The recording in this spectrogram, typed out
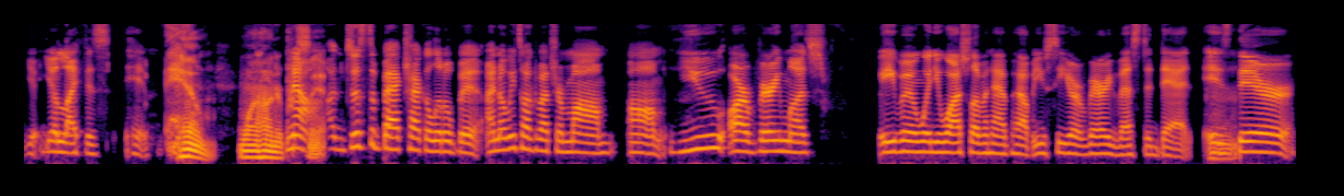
Your, your life is him. Him, one hundred percent. Now, just to backtrack a little bit, I know we talked about your mom. Um, you are very much, even when you watch Love and Hip Hop, you see you're a very vested dad. Is Mhm. there,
